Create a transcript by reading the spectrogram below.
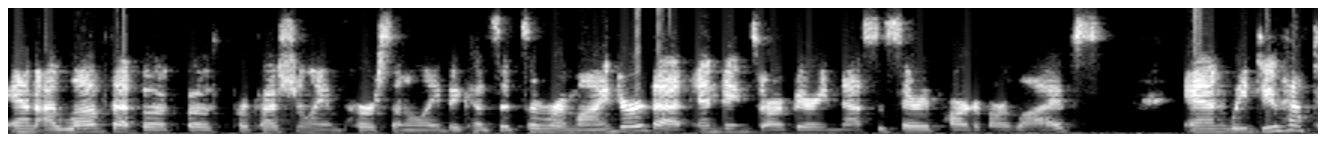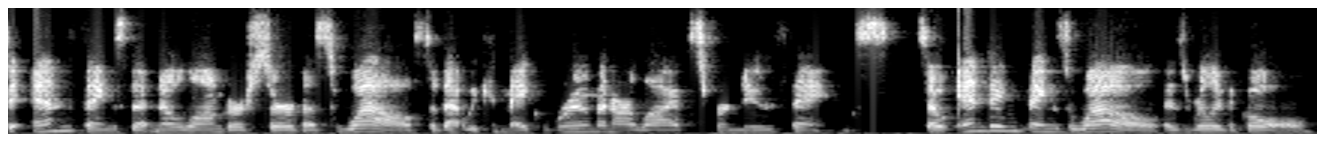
And I love that book both professionally and personally because it's a reminder that endings are a very necessary part of our lives. And we do have to end things that no longer serve us well so that we can make room in our lives for new things. So, ending things well is really the goal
